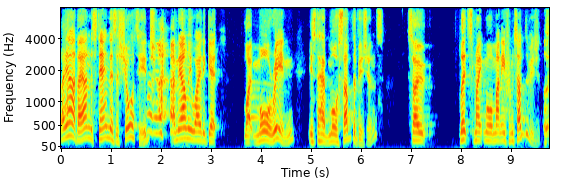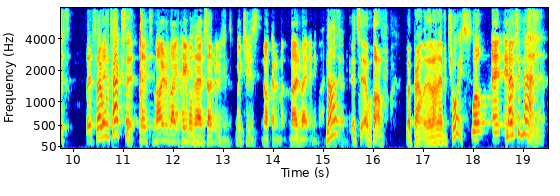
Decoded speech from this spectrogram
They are. They understand there's a shortage, and the only way to get like more in is to have more subdivisions. So let's make more money from subdivisions. let's let's So let, we'll tax it. let's motivate people to have subdivisions, which is not going to motivate anyone. No, it's uh, well. Apparently, they don't have a choice. well, and, and Imagine that.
